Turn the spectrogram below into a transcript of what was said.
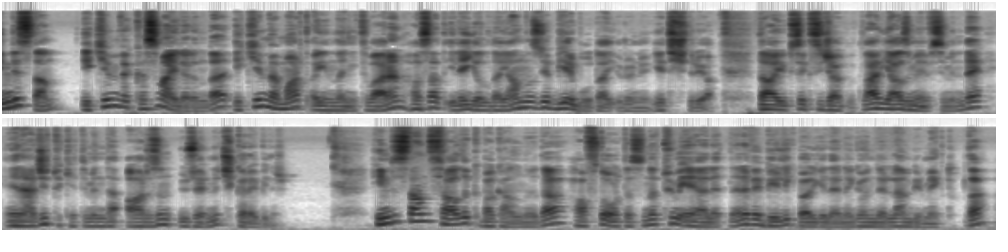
Hindistan Ekim ve Kasım aylarında Ekim ve Mart ayından itibaren hasat ile yılda yalnızca bir buğday ürünü yetiştiriyor. Daha yüksek sıcaklıklar yaz mevsiminde enerji tüketiminde arzın üzerine çıkarabilir. Hindistan Sağlık Bakanlığı da hafta ortasında tüm eyaletlere ve birlik bölgelerine gönderilen bir mektupta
